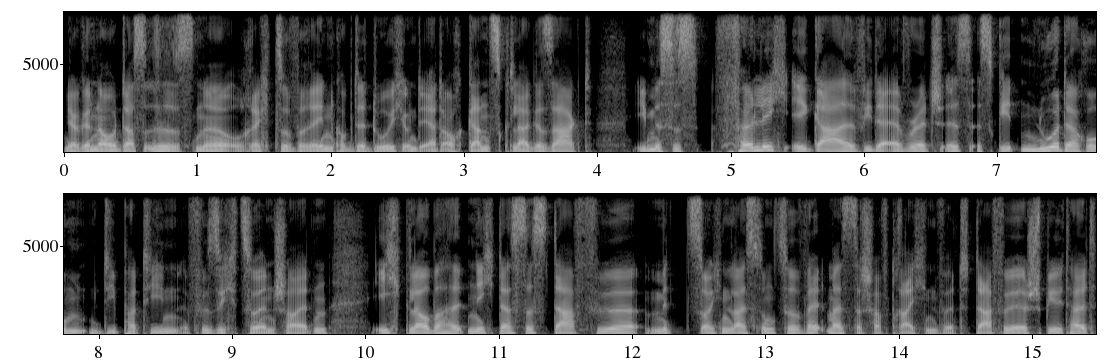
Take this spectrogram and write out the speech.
Ja, genau das ist es, ne? Recht souverän kommt er durch und er hat auch ganz klar gesagt, ihm ist es völlig egal, wie der Average ist. Es geht nur darum, die Partien für sich zu entscheiden. Ich glaube halt nicht, dass es dafür mit solchen Leistungen zur Weltmeisterschaft reichen wird. Dafür spielt halt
